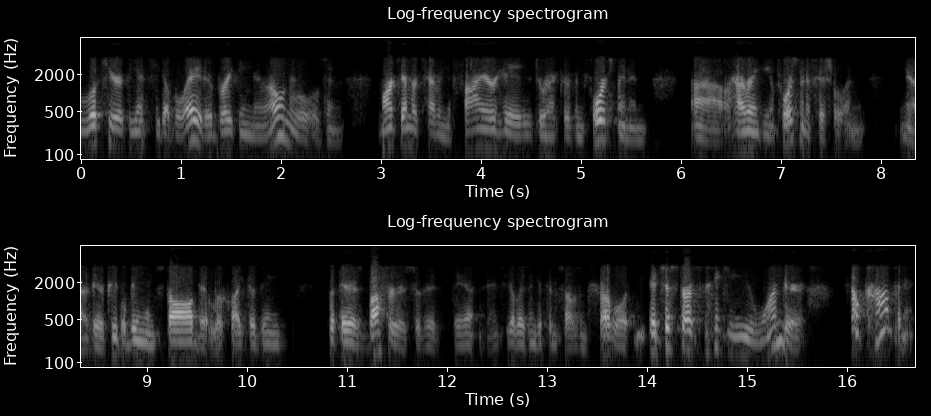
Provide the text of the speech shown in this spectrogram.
look here at the NCAA, they're breaking their own rules. And Mark Emmert's having to fire his director of enforcement and, uh, or high-ranking enforcement official. And, you know, there are people being installed that look like they're being put there as buffers so that the NCAA doesn't get themselves in trouble. It just starts making you wonder, how confident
